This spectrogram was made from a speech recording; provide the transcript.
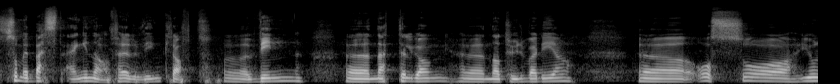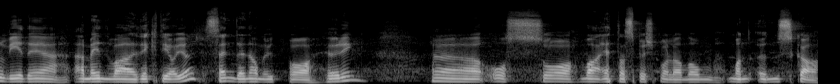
som er best egnet for vindkraft. Uh, vind, uh, nettilgang, naturverdier. og så gjorde vi det jeg mener var riktig å gjøre. Send denne ut på høring. og så var et av spørsmålene om man ønska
